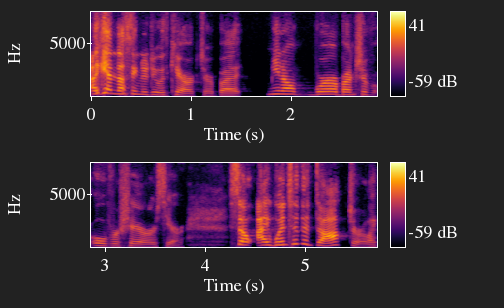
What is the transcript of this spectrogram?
again, nothing to do with character, but you know, we're a bunch of oversharers here. So I went to the doctor like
